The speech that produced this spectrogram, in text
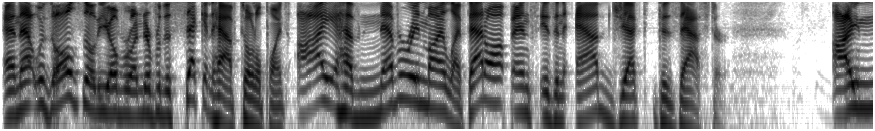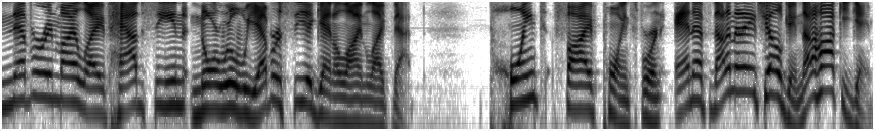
And that was also the over under for the second half total points. I have never in my life. That offense is an abject disaster. I never in my life have seen, nor will we ever see again, a line like that. 0.5 points for an NF, not an NHL game, not a hockey game.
